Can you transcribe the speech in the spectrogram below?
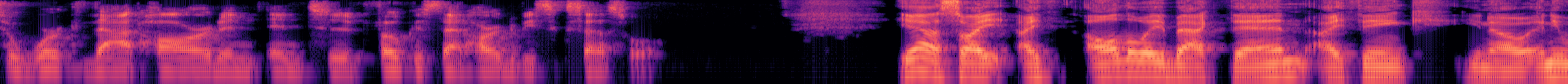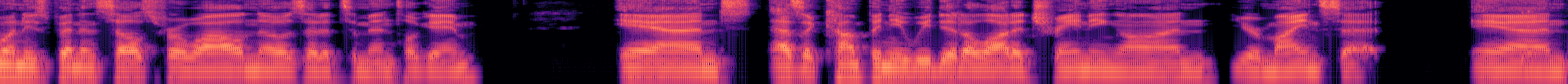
to work that hard and and to focus that hard to be successful? Yeah so I, I all the way back then i think you know anyone who's been in sales for a while knows that it's a mental game. And as a company we did a lot of training on your mindset and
